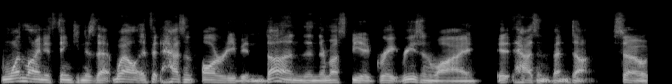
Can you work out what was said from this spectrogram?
one line of thinking is that, well, if it hasn't already been done, then there must be a great reason why it hasn't been done. So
